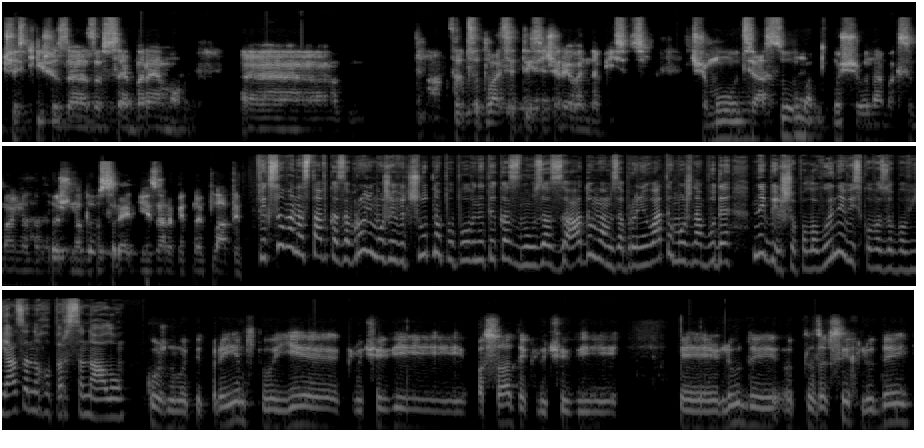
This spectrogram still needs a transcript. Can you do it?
частіше за, за все беремо. Е, це, це 20 тисяч гривень на місяць. Чому ця сума? Тому що вона максимально наближена до середньої заробітної плати Фіксована ставка за бронь може відчутно поповнити казну. За задумом забронювати можна буде не більше половини військовозобов'язаного персоналу. В кожному підприємству є ключові посади, ключові е, люди. От за всіх людей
